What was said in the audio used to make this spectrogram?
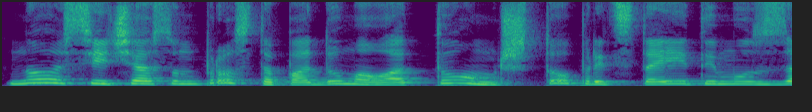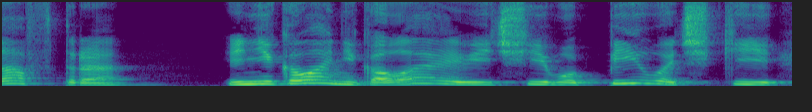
но сейчас он просто подумал о том, что предстоит ему завтра. И Николай Николаевич, его пилочки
